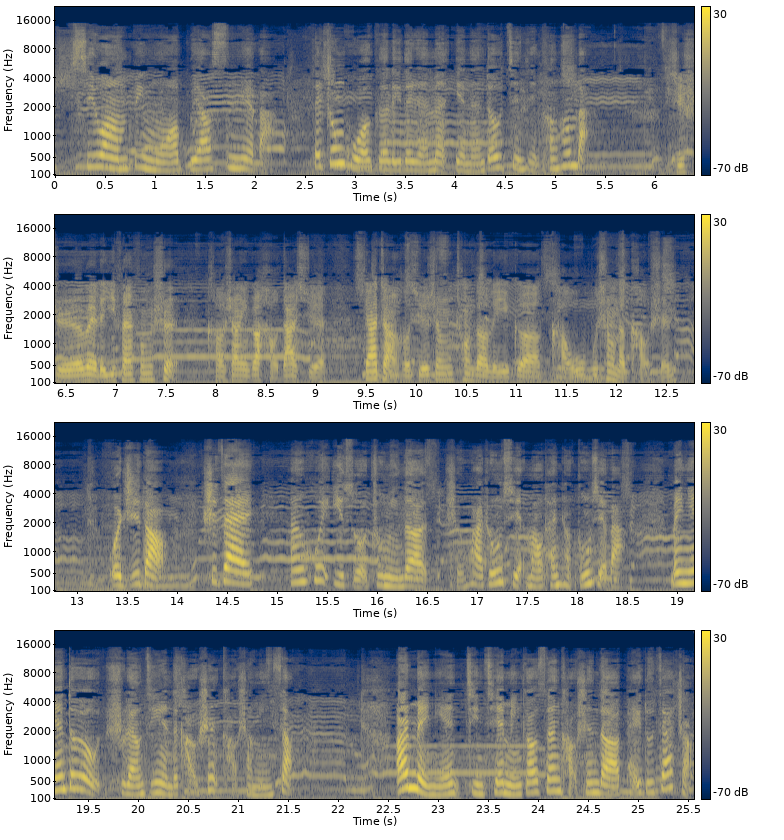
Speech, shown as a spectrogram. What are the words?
希望病魔不要肆虐吧，在中国隔离的人们也能都健健康康吧。其实为了一帆风顺，考上一个好大学，家长和学生创造了一个考无不胜的考神。我知道是在。安徽一所著名的神话中学——毛坦厂中学吧，每年都有数量惊人的考生考上名校，而每年近千名高三考生的陪读家长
